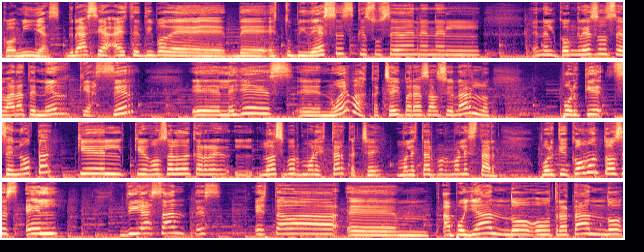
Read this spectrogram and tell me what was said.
comillas, gracias a este tipo de, estupideces que suceden en el, en el Congreso, se van a tener que hacer eh, leyes eh, nuevas, ¿cachai? Para sancionarlo porque se nota que el que Gonzalo de Carrera lo hace por molestar, ¿cachai? Molestar por molestar. Porque como entonces él, días antes, estaba em, apoyando o tratando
